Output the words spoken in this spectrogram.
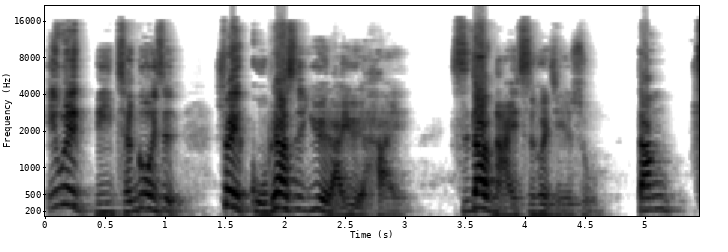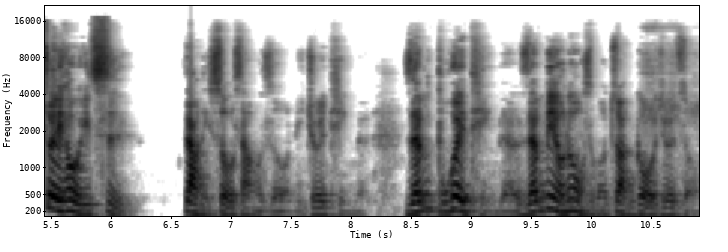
因为你成功一次，所以股票是越来越嗨，直到哪一次会结束？当最后一次让你受伤的时候，你就会停的。人不会停的，人没有那种什么赚够就走，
